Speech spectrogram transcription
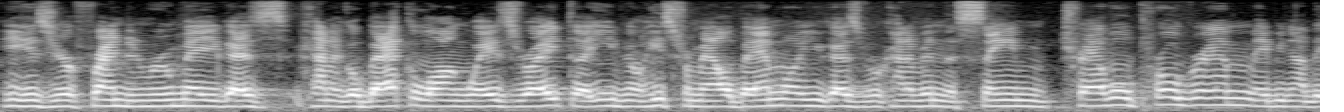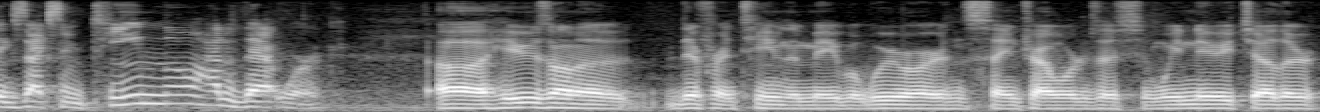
He is your friend and roommate. You guys kind of go back a long ways, right? Uh, even though he's from Alabama, you guys were kind of in the same travel program. Maybe not the exact same team, though. How did that work? Uh, he was on a different team than me, but we were in the same travel organization. We knew each other.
